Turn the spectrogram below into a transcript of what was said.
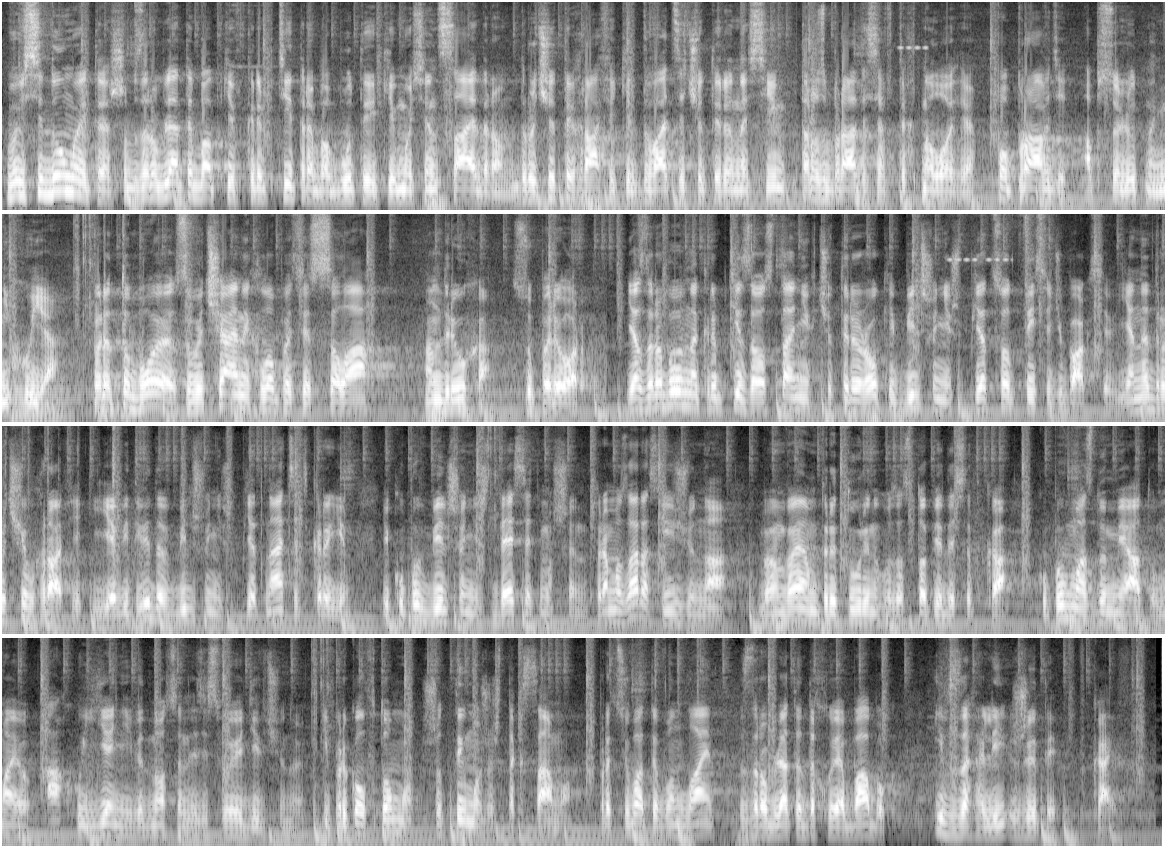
Ви всі думаєте, щоб заробляти бабки в крипті, треба бути якимось інсайдером, дрочити графіки 24 на 7 та розбиратися в технологіях. По правді, абсолютно ніхуя. Перед тобою звичайний хлопець із села Андрюха, суперіор. Я заробив на крипті за останніх 4 роки більше ніж 500 тисяч баксів. Я не дрочив графіки, я відвідав більше ніж 15 країн і купив більше ніж 10 машин. Прямо зараз їжджу на BMW M3 Touring за 150к. Купив Mazda Miata, маю ахуєнні відносини зі своєю дівчиною. І прикол в тому, що ти можеш так само працювати в онлайн, заробляти дохуя бабок і взагалі жити в кайф.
